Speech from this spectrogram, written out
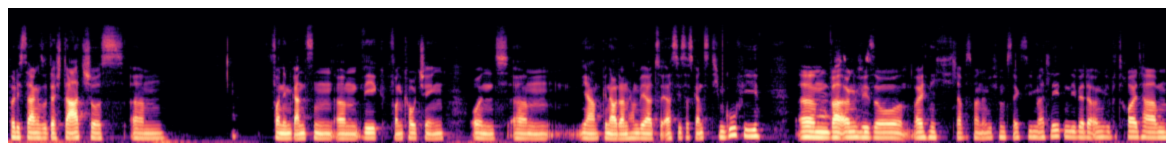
würde ich sagen, so der Startschuss ähm, von dem ganzen ähm, Weg von Coaching und ähm, ja, genau, dann haben wir ja zuerst dieses ganze Team Goofy. Ähm, war irgendwie so, weiß ich nicht, ich glaube, es waren irgendwie fünf, sechs, sieben Athleten, die wir da irgendwie betreut haben.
